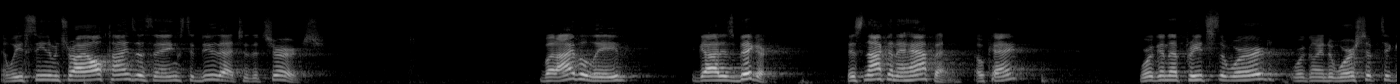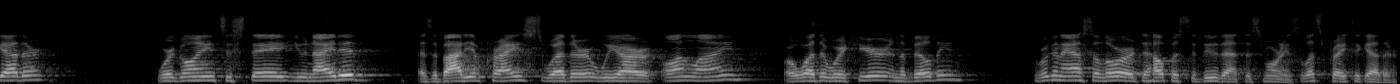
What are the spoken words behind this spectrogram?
And we've seen him try all kinds of things to do that to the church. But I believe God is bigger. It's not going to happen, okay? We're going to preach the word. We're going to worship together. We're going to stay united as a body of Christ, whether we are online or whether we're here in the building. We're going to ask the Lord to help us to do that this morning. So let's pray together.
